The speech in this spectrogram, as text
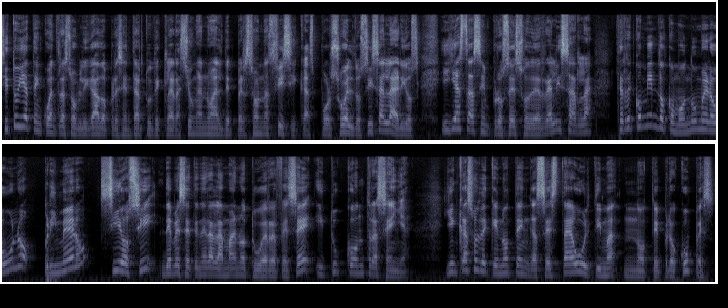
Si tú ya te encuentras obligado a presentar tu declaración anual de personas físicas por sueldos y salarios y ya estás en proceso de realizarla, te recomiendo como número uno, primero, sí o sí, debes de tener a la mano tu RFC y tu contraseña. Y en caso de que no tengas esta última, no te preocupes,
